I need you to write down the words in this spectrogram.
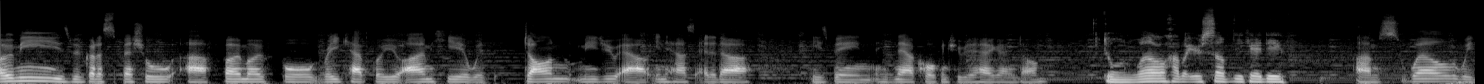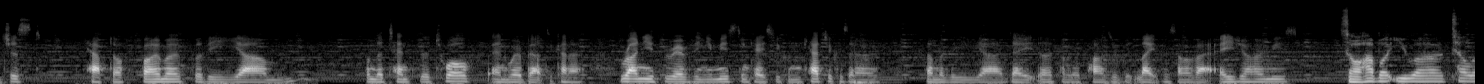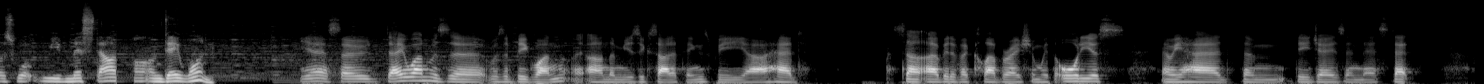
Omis, we've got a special uh, FOMO for recap for you. I'm here with Don Miju, our in-house editor. He's been he's now a core contributor. How you going, Dom? Doing well. How about yourself, DKD? I'm swell. We just capped off FOMO for the um, from the 10th to the 12th, and we're about to kind of run you through everything you missed in case you couldn't catch it, because I know some of the uh, date, uh, some of the times were a bit late for some of our Asia homies. So, how about you uh, tell us what we've missed out on day one? Yeah, so day one was a was a big one on the music side of things. We uh, had a bit of a collaboration with Audius, and we had some DJs and their set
